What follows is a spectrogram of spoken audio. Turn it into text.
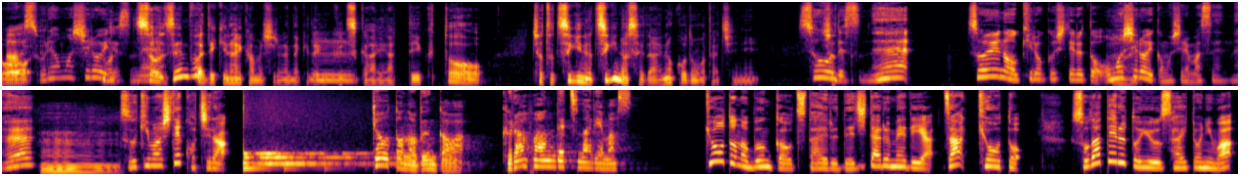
をあそれ面白いですね。そう全部はできないかもしれないんだけど、うんいくつかやっていくとちょっと次の次の世代の子供たちにそうですね。そういうのを記録してると面白いかもしれませんね。うん続きましてこちら。京都の文化はクラファンでつなげます京都の文化を伝えるデジタルメディアザ・京都育てるというサイトには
